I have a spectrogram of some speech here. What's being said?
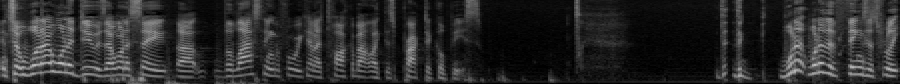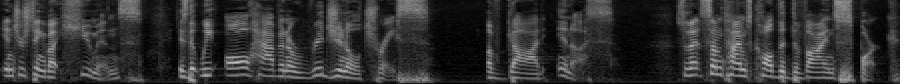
And so, what I want to do is I want to say uh, the last thing before we kind of talk about like this practical piece. The, the, one of, one of the things that's really interesting about humans is that we all have an original trace of God in us. So that's sometimes called the divine spark.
